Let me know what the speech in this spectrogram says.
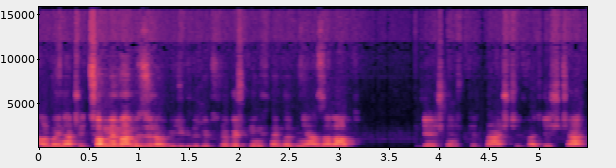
albo inaczej, co my mamy zrobić, gdyby któregoś pięknego dnia za lat 10, 15, 20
